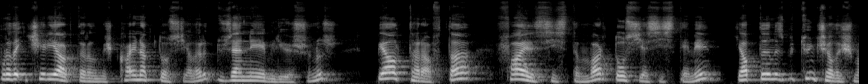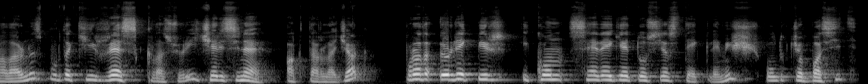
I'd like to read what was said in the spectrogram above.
Burada içeriye aktarılmış kaynak dosyaları düzenleyebiliyorsunuz. Bir alt tarafta file system var, dosya sistemi. Yaptığınız bütün çalışmalarınız buradaki res klasörü içerisine aktarılacak. Burada örnek bir ikon svg dosyası da eklemiş. Oldukça basit.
